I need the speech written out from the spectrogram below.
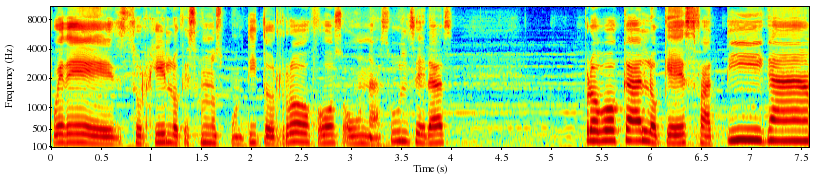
Puede surgir lo que son los puntitos rojos o unas úlceras. Provoca lo que es fatiga,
